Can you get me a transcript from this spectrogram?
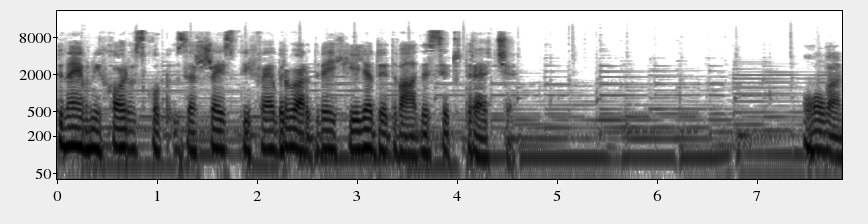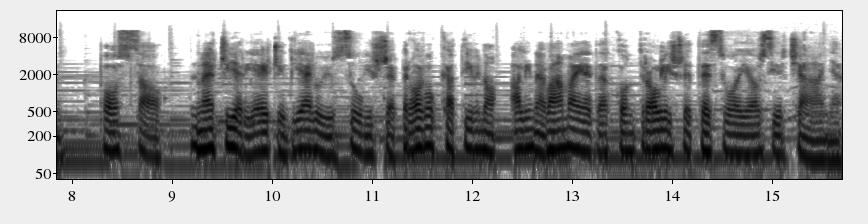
Dnevni horoskop za 6. februar 2023. Ovan, posao, nečije riječi djeluju suviše provokativno, ali na vama je da kontrolišete svoje osjećanja.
